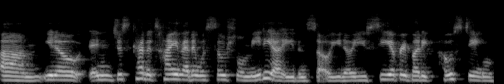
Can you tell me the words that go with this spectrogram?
um, you know, and just kind of tying that in with social media, even so, you know, you see everybody posting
